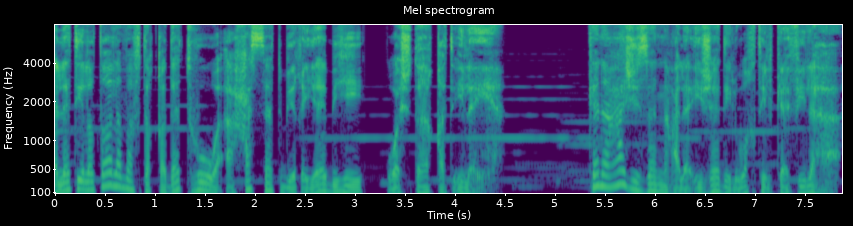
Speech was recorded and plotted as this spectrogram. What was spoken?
التي لطالما افتقدته وأحست بغيابه واشتاقت إليه. كان عاجزاً على إيجاد الوقت الكافي لها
